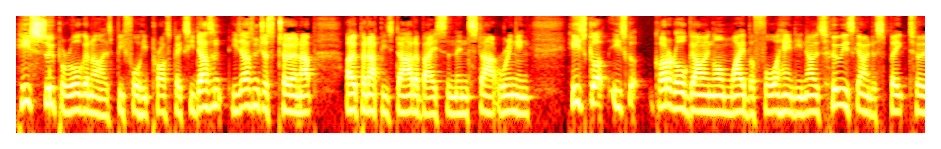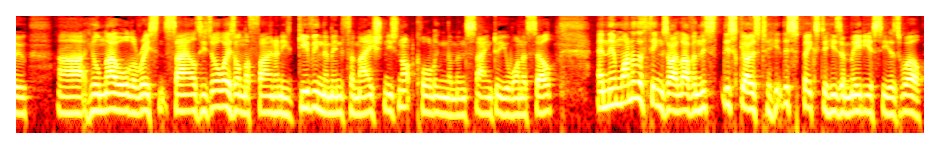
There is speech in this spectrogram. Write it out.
he's super organized before he prospects. He doesn't he doesn't just turn up, open up his database and then start ringing he's got he's got, got it all going on way beforehand. He knows who he's going to speak to. Uh, he'll know all the recent sales. He's always on the phone and he's giving them information. He's not calling them and saying, "Do you want to sell?" And then one of the things I love, and this this goes to this speaks to his immediacy as well.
